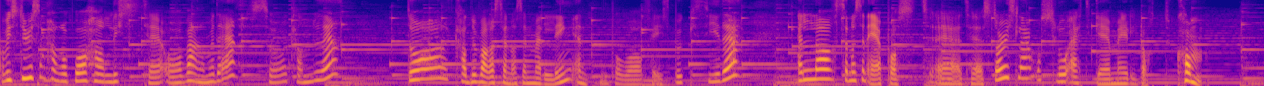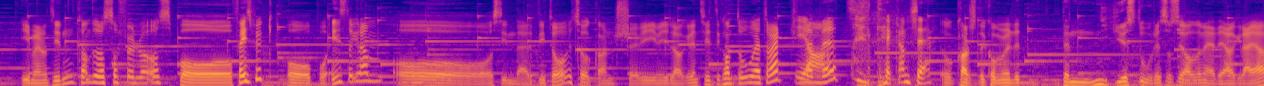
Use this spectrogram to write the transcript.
Og hvis du som hører på har lyst til å være med der, så kan du det. Da kan du bare sende oss en melding enten på vår Facebook-side, eller sende oss en e-post eh, til storyslamoslo.gmail.com. I mellomtiden kan du også følge oss på Facebook og på Instagram. Og siden det er et nytt år, så kanskje vi lager en Twitter-konto etter hvert. Ja. Hvem vet? Det kan skje. Og kanskje det kommer den nye store sosiale media-greia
